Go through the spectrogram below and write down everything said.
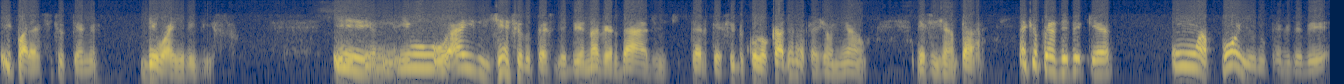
E parece que o Temer deu a ele isso. E, e o, a exigência do PSDB, na verdade, que deve ter sido colocada nessa reunião, nesse jantar, é que o PSDB quer um apoio do PMDB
